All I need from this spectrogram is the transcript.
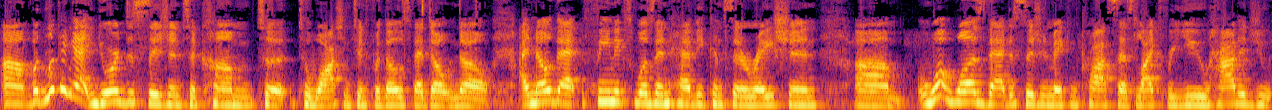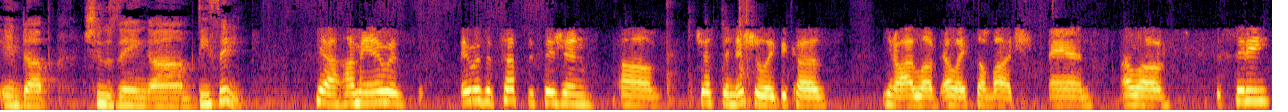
Um, but looking at your decision to come to to Washington, for those that don't know, I know that Phoenix was in heavy consideration. Um, what was that decision making process like for you? How did you end up choosing um, DC? Yeah, I mean it was it was a tough decision um, just initially because you know I loved LA so much and I loved the city.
